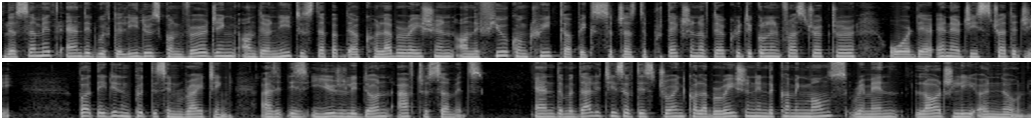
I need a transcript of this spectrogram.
The summit ended with the leaders converging on their need to step up their collaboration on a few concrete topics, such as the protection of their critical infrastructure or their energy strategy. But they didn't put this in writing, as it is usually done after summits. And the modalities of this joint collaboration in the coming months remain largely unknown.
